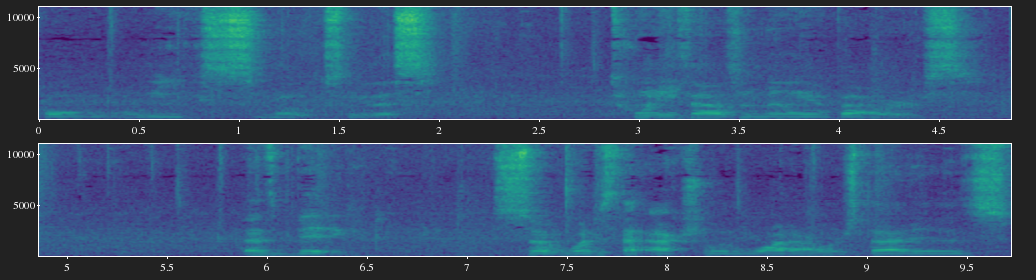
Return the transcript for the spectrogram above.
Holy smokes, look at this. 20,000 milliamp hours. That's big. So what is that actual in watt hours? That is,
